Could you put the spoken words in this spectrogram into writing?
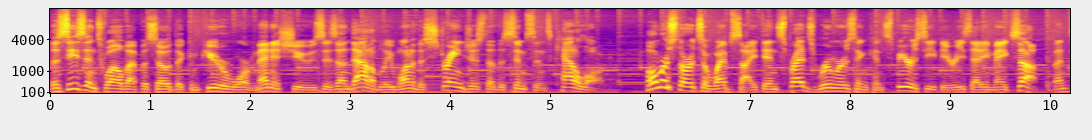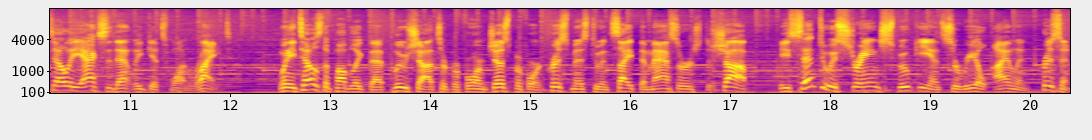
The season 12 episode The Computer Wore Menace Shoes is undoubtedly one of the strangest of The Simpsons catalog. Homer starts a website and spreads rumors and conspiracy theories that he makes up until he accidentally gets one right. When he tells the public that flu shots are performed just before Christmas to incite the mass urge to shop, he's sent to a strange, spooky, and surreal island prison.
